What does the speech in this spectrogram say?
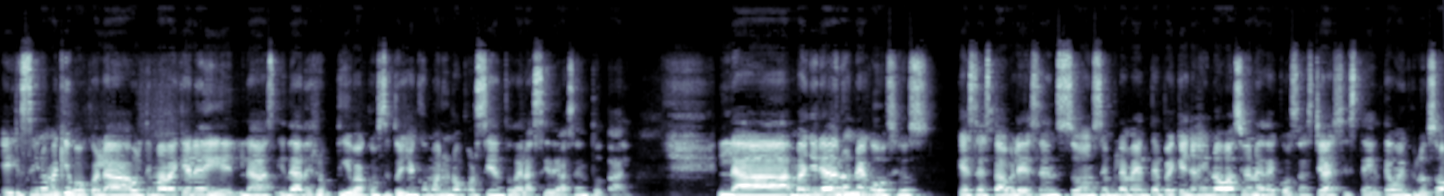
eh, si no me equivoco, la última vez que leí, las ideas disruptivas constituyen como el 1% de las ideas en total. La mayoría de los negocios que se establecen son simplemente pequeñas innovaciones de cosas ya existentes o incluso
